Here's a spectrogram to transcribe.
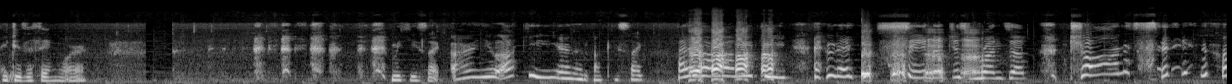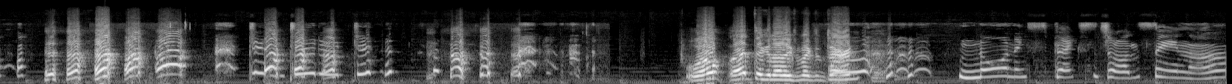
They do the thing where Miki's like, Are you Aki? And then Aki's like, I am Miki. And then Shayna just runs up, John Cena. well, that took an unexpected turn. no one expects John Cena.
